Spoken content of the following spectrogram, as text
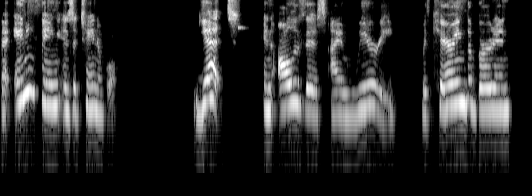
that anything is attainable. Yet, in all of this, I am weary with carrying the burden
